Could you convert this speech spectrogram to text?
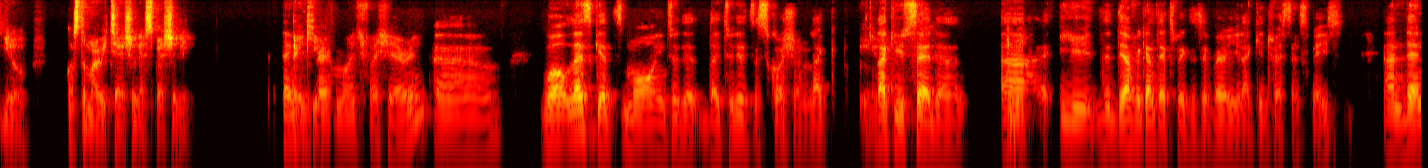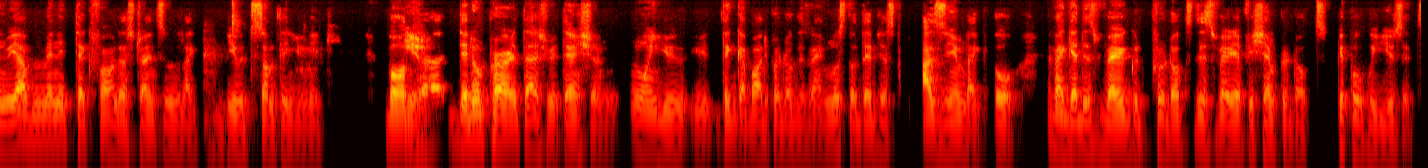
you know customer retention especially. Thank, Thank you, you, very much for sharing. Uh, well, let's get more into the like today's discussion. Like yeah. like you said, uh, uh, mm-hmm. you the, the African tech space is a very like interesting space, and then we have many tech founders trying to like build something unique but yeah. uh, they don't prioritize retention when you you think about the product design most of them just assume like oh if i get this very good product this very efficient product people will use it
